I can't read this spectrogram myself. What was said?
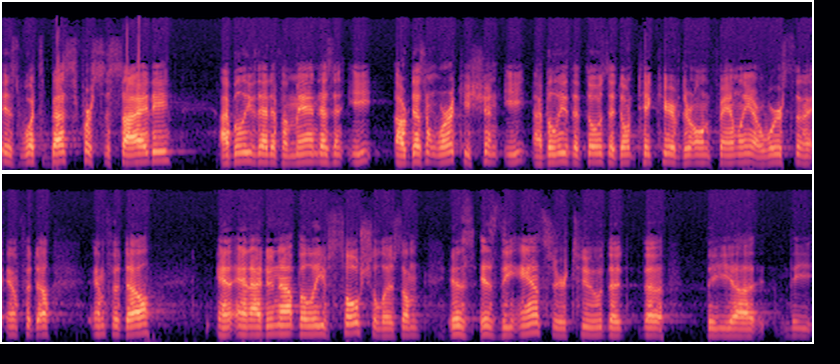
is what's best for society. I believe that if a man doesn't eat or doesn't work, he shouldn't eat. I believe that those that don't take care of their own family are worse than an infidel. infidel. And, and I do not believe socialism is, is the answer to the, the, the, uh, the,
